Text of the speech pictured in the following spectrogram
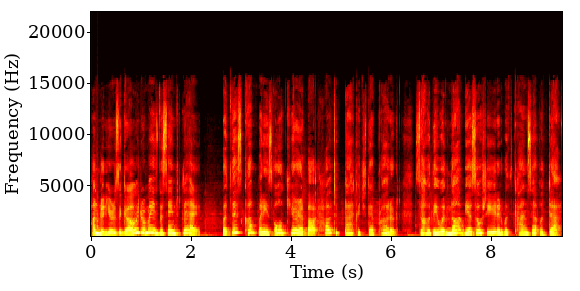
100 years ago, it remains the same today. But these companies all care about how to package their product so they would not be associated with cancer or death.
